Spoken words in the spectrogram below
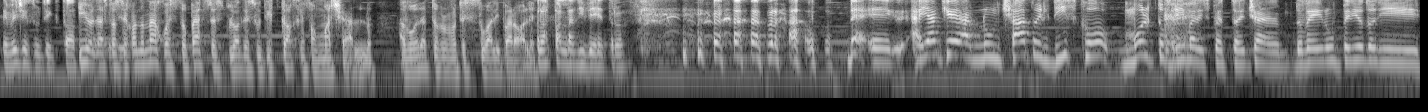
Invece su TikTok. Io ho detto, secondo me questo pezzo esplode su TikTok e fa un macello. Avevo detto proprio testuali parole. La palla di vetro. Bravo. Beh, eh, hai anche annunciato il disco molto prima rispetto a. cioè, dove in un periodo di.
